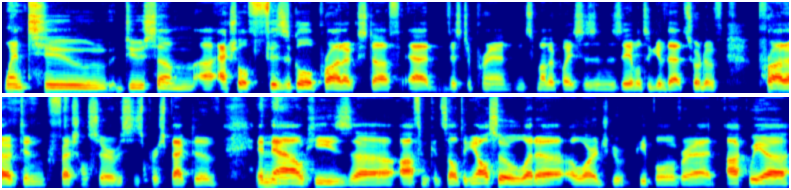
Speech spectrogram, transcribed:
went to do some uh, actual physical product stuff at Vistaprint and some other places and is able to give that sort of product and professional services perspective. And now he's uh, consulting. He also led a, a large group of people over at Acquia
